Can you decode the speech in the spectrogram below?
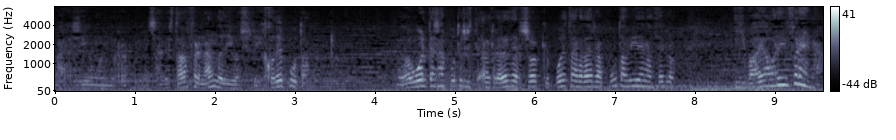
Vale, sigue moviendo rápido. Pensaba que estaba frenando, digo, hijo de puta. Me doy vueltas al puto alrededor del sol, que puede tardar la puta vida en hacerlo. Y va ahora y frena.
